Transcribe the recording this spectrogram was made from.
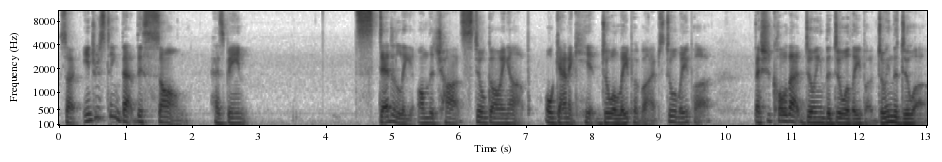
So interesting that this song has been steadily on the charts, still going up. Organic hit, Dua Lipa vibes, Dua Lipa. They should call that doing the Dua Lipa, doing the Dua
